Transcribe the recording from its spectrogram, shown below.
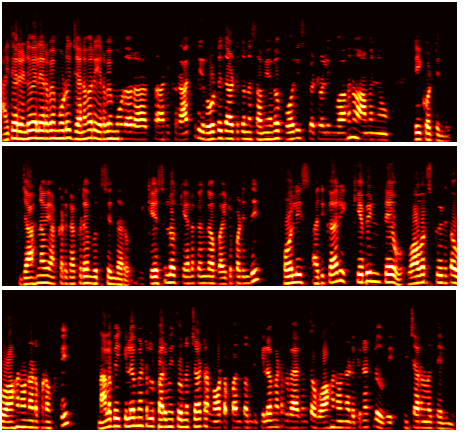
అయితే రెండు వేల ఇరవై మూడు జనవరి ఇరవై మూడో తారీఖు రాత్రి రోడ్డు దాటుతున్న సమయంలో పోలీస్ పెట్రోలింగ్ వాహనం ఆమెను ఢీకొట్టింది జాహ్నవి అక్కడికక్కడే మృతి చెందారు. ఈ కేసులో కీలకంగా బయటపడింది పోలీస్ అధికారి కెవిన్ డేవ్. ఓవర్ స్పీడ్తో వాహనం నడపడం ఒకటి నలభై కిలోమీటర్ల పరిమితి ఉన్న చోట నూట పంతొమ్మిది కిలోమీటర్ల వేగంతో వాహనం నడిపినట్లు వి- విచారణలో తేలింది.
